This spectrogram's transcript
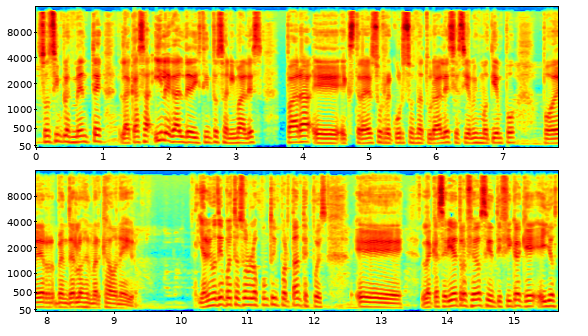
son simplemente la caza ilegal de distintos animales para eh, extraer sus recursos naturales y así al mismo tiempo poder venderlos en el mercado negro. Y al mismo tiempo estos son los puntos importantes, pues eh, la cacería de trofeos identifica que ellos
